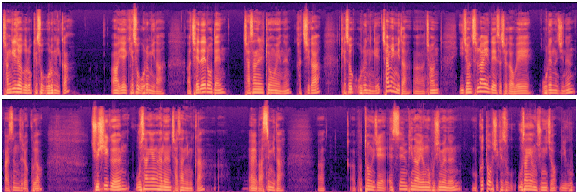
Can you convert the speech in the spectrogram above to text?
장기적으로 계속 오릅니까? 아, 예, 계속 오릅니다. 아, 제대로 된 자산일 경우에는 가치가 계속 오르는 게 참입니다. 아, 전 이전 슬라이드에서 제가 왜 오르는지는 말씀드렸고요. 주식은 우상향하는 자산입니까? 예, 맞습니다. 아, 아, 보통 이제 S&P나 이런 거 보시면은 뭐 끝도 없이 계속 우상향 중이죠. 미국.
